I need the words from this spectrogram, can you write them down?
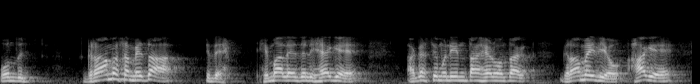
ಒಂದು ಗ್ರಾಮ ಸಮೇತ ಇದೆ. ಹಿಮಾಲಯದಲ್ಲಿ ಹೇಗೆ ಅಗಸ್ತ್ಯ ಮುನಿ ಅಂತ ಹೇಳುವಂಥ ಗ್ರಾಮ ಇದೆಯೋ ಹಾಗೆ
